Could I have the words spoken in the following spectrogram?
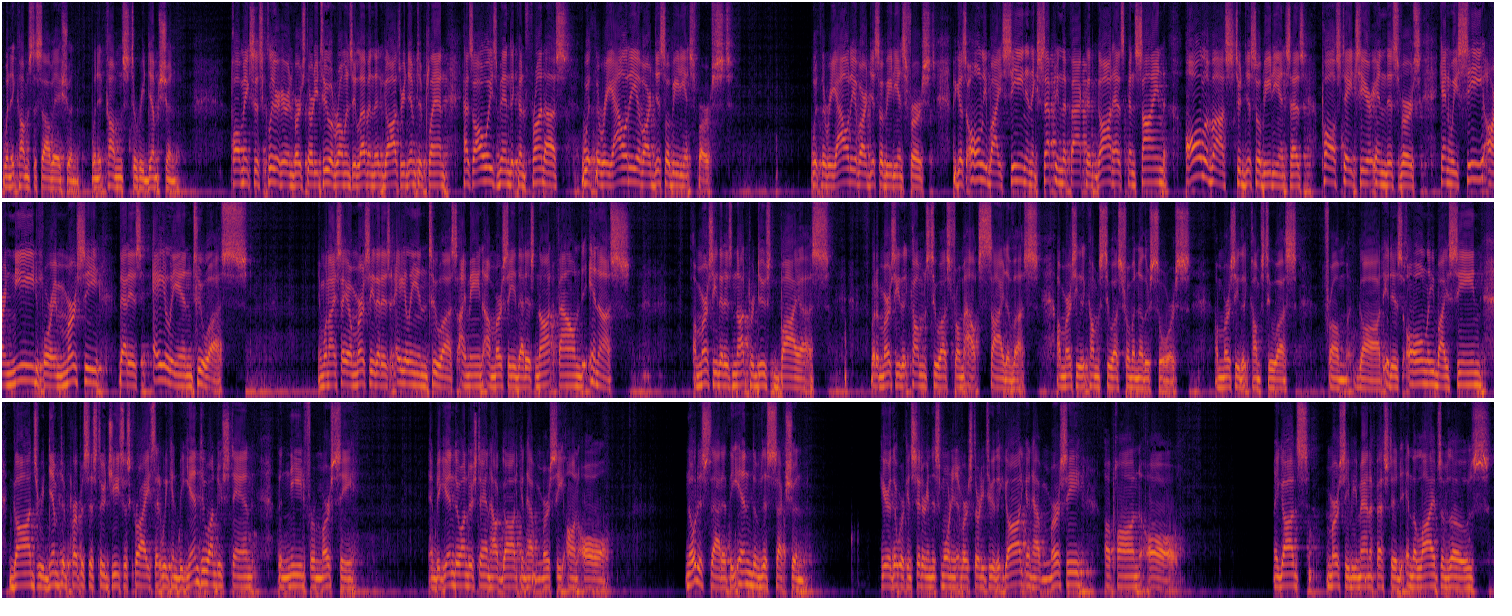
when it comes to salvation, when it comes to redemption. Paul makes this clear here in verse 32 of Romans 11 that God's redemptive plan has always been to confront us with the reality of our disobedience first. With the reality of our disobedience first. Because only by seeing and accepting the fact that God has consigned all of us to disobedience, as Paul states here in this verse, can we see our need for a mercy that is alien to us. And when I say a mercy that is alien to us, I mean a mercy that is not found in us, a mercy that is not produced by us, but a mercy that comes to us from outside of us, a mercy that comes to us from another source, a mercy that comes to us from God. It is only by seeing God's redemptive purposes through Jesus Christ that we can begin to understand the need for mercy and begin to understand how God can have mercy on all. Notice that at the end of this section here that we're considering this morning at verse 32 that God can have mercy upon all. May God's mercy be manifested in the lives of those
